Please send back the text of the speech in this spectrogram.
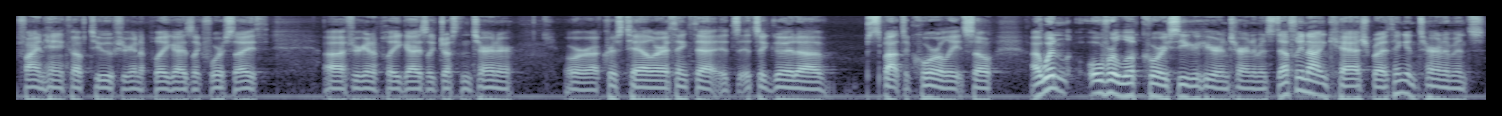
fine handcuff too if you're going to play guys like Forsythe, uh, if you're going to play guys like Justin Turner or uh, Chris Taylor. I think that it's it's a good uh, spot to correlate. So I wouldn't overlook Corey Seager here in tournaments. Definitely not in cash, but I think in tournaments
